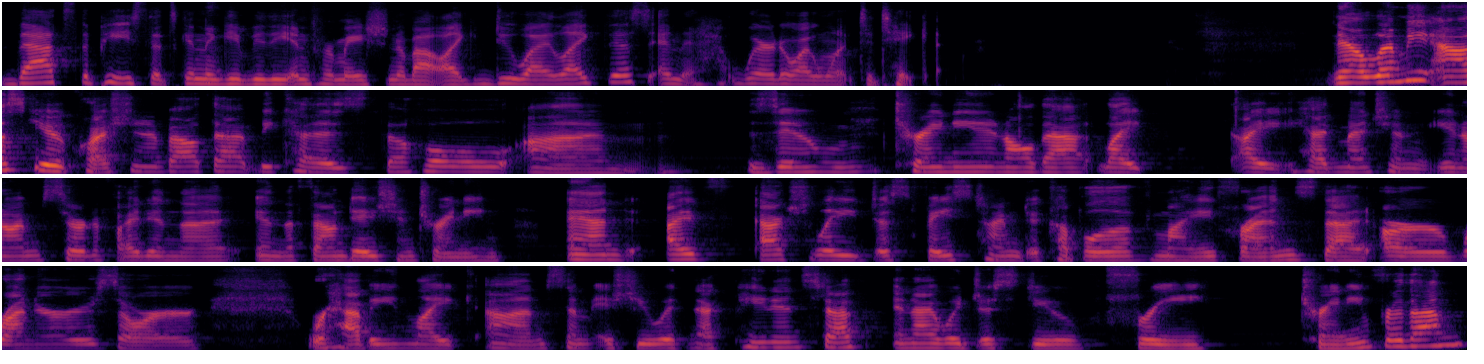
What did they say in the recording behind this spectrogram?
That's the piece that's going to give you the information about like, do I like this and where do I want to take it? Now, let me ask you a question about that because the whole um, Zoom training and all that, like, I had mentioned, you know, I'm certified in the in the foundation training. And I've actually just FaceTimed a couple of my friends that are runners or were having like um, some issue with neck pain and stuff. And I would just do free training for them.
